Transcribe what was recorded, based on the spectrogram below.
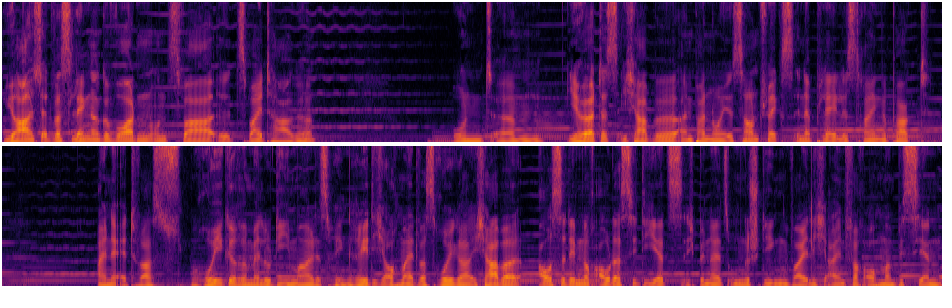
ja, ist etwas länger geworden und zwar äh, zwei Tage. Und ähm, ihr hört es, ich habe ein paar neue Soundtracks in der Playlist reingepackt. Eine etwas ruhigere Melodie mal, deswegen rede ich auch mal etwas ruhiger. Ich habe außerdem noch Audacity jetzt, ich bin da jetzt umgestiegen, weil ich einfach auch mal ein bisschen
